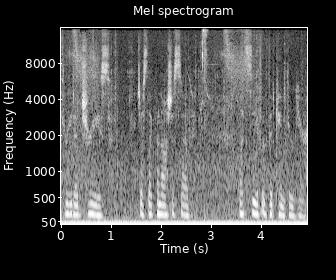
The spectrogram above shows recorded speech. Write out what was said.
Three dead trees. Just like Vanasha said. Let's see if Uthid came through here.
